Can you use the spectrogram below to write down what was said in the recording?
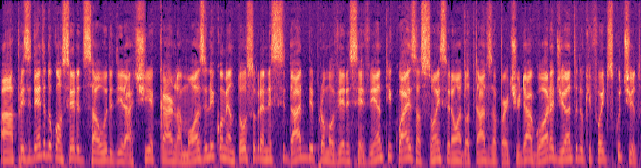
A presidente do Conselho de Saúde de Irati, Carla Mosley, comentou sobre a necessidade de promover esse evento e quais ações serão adotadas a partir de agora diante do que foi discutido.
